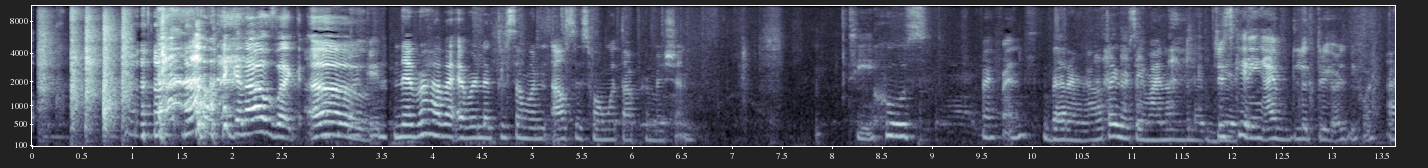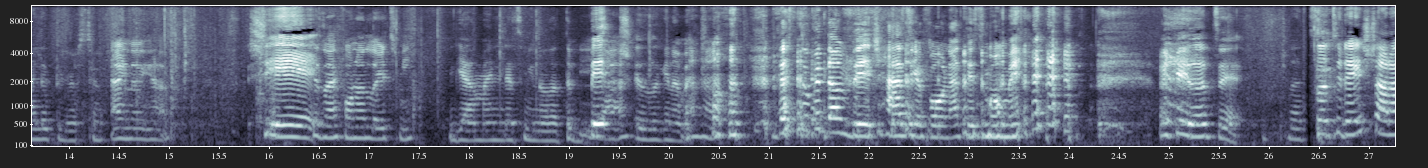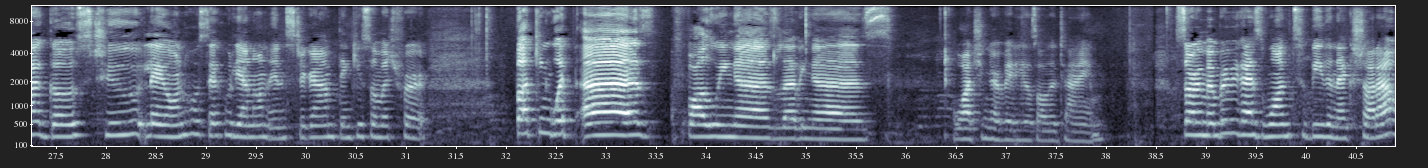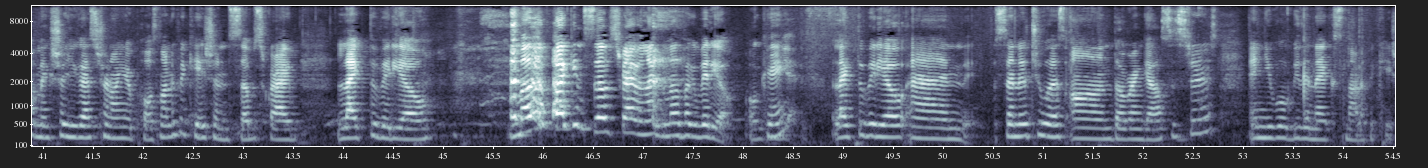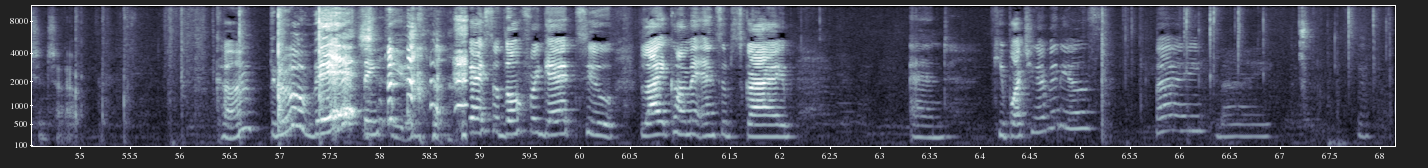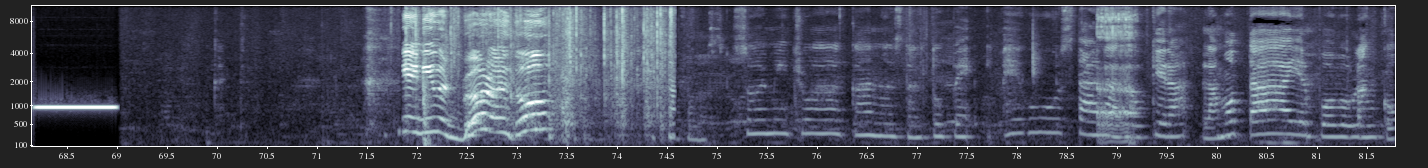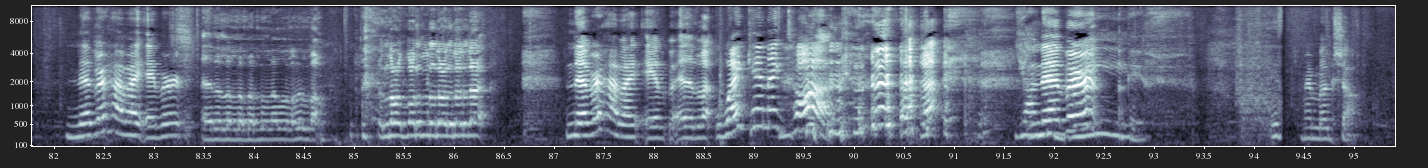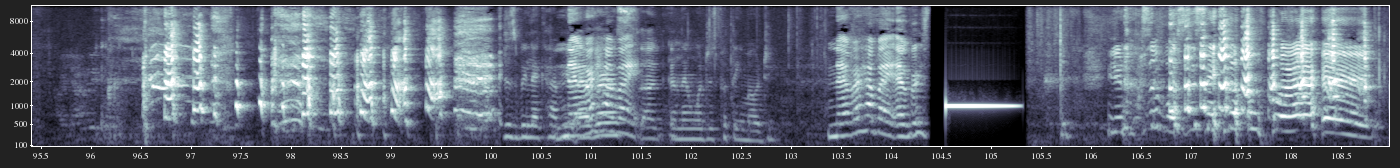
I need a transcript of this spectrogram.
and I was like, oh. Okay. Never have I ever looked through someone else's phone without permission. T. Who's My friends. better? I thought you were gonna say mine. I'd be like, Just bitch. kidding. I've looked through yours before. I looked through yours too. I know you have. Shit. Because my phone alerts me. Yeah, mine lets me know that the bitch Yeah. is looking at my Uh-huh. phone. the stupid dumb bitch has your phone at this moment. okay, that's it. So today's shout out goes to Leon Jose Julian on Instagram. Thank you so much for fucking with us, following us, loving us, watching our videos all the time. So remember, if you guys want to be the next shout out, make sure you guys turn on your post notifications, subscribe, like the video. motherfucking subscribe and like the motherfucking video, okay? Yes. Like the video and send it to us on the Rangel Sisters, and you will be the next notification shout out. Come through, bitch. Thank you. guys, so don't forget to like, comment, and subscribe. And keep watching our videos. Bye. Bye. Ain't even better though. Soy michoacano hasta el tope me gusta la loquera, la mota y el polvo blanco. Never have I ever. Never have I ever. Why can't I talk? You have Never. Okay. My mugshot. just be like, have you Never ever have I- and then we'll just put the emoji. Never have I ever. You're not supposed to say the word.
